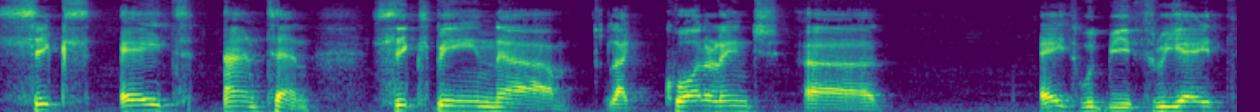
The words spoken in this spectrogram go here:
6, 8, and 10. 6 being um, like quarter inch, uh, 8 would be 3 8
